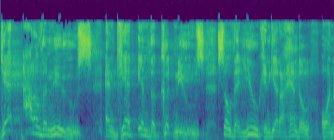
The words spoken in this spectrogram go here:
Get out of the news and get in the good news so that you can get a handle on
